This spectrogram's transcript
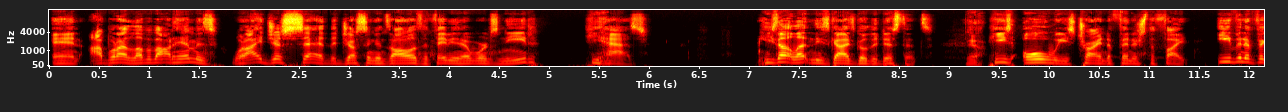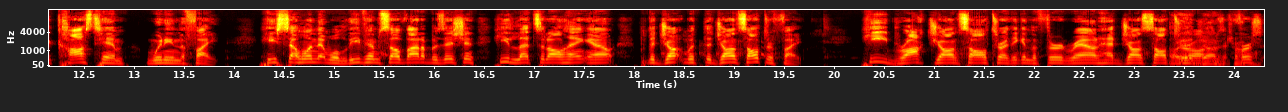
And I, what I love about him is what I just said that Justin Gonzalez and Fabian Edwards need, he has. He's not letting these guys go the distance. Yeah. He's always trying to finish the fight, even if it cost him winning the fight. He's someone that will leave himself out of position. He lets it all hang out with the John, with the John Salter fight. He rocked John Salter, I think, in the third round. Had John Salter yeah, on John was it first.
